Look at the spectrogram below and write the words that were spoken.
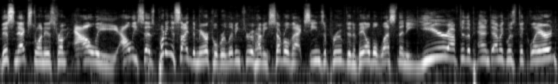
This next one is from Allie. Allie says, putting aside the miracle we're living through of having several vaccines approved and available less than a year after the pandemic was declared,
